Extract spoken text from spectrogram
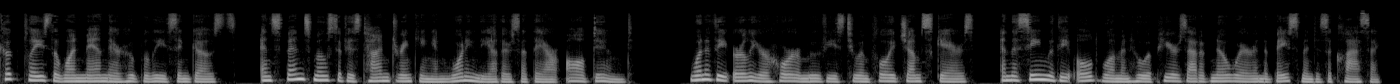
Cook plays the one man there who believes in ghosts, and spends most of his time drinking and warning the others that they are all doomed. One of the earlier horror movies to employ jump scares, and the scene with the old woman who appears out of nowhere in the basement is a classic.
